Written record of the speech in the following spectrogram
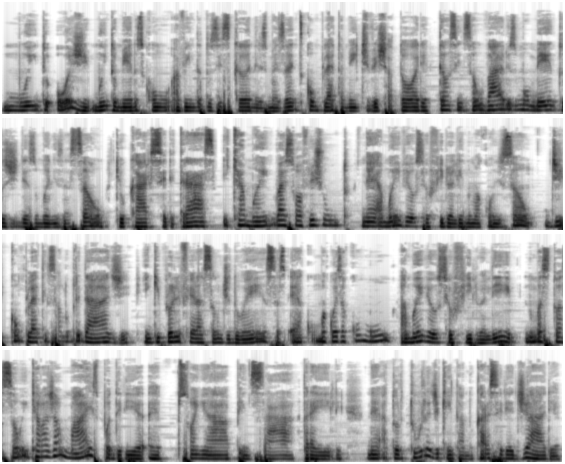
muito, hoje, muito menos com a vinda dos scanners, mas antes completamente vexatória. Então, assim, são vários momentos de desumanização que o cárcere traz e que a mãe vai sofrer junto, né? A mãe vê o seu filho ali numa condição de completa insalubridade, em que proliferação de doenças é uma coisa comum. A mãe vê o seu filho ali numa situação em que ela jamais poderia é, sonhar, pensar para ele, né? A tortura de quem tá no cárcere é diária.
